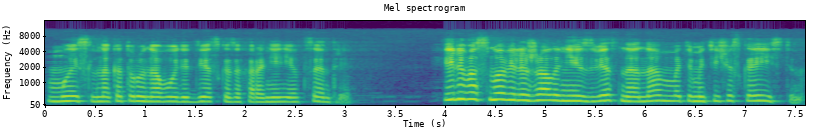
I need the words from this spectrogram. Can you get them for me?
мысль, на которую наводит детское захоронение в центре. Или в основе лежала неизвестная нам математическая истина.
